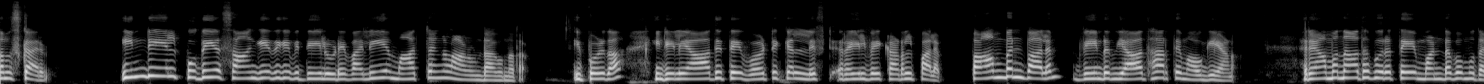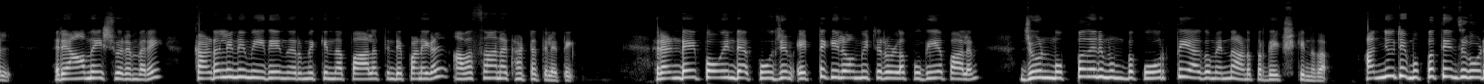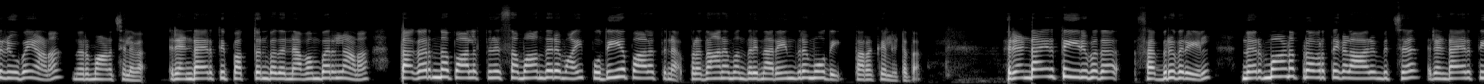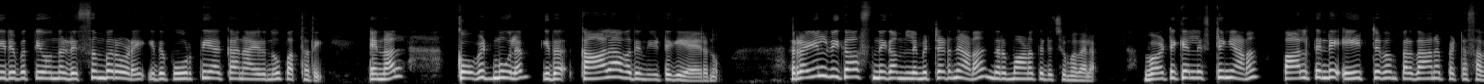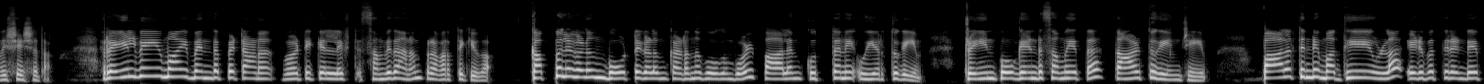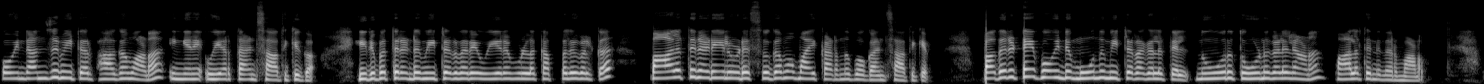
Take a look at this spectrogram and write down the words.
നമസ്കാരം. ഇന്ത്യയിൽ പുതിയ സാങ്കേതിക വിദ്യയിലൂടെ വലിയ മാറ്റങ്ങളാണ് ഉണ്ടാകുന്നത്. ഇപ്പോഴതാ ഇന്ത്യയിലെ ആദ്യത്തെ വെർട്ടിക്കൽ ലിഫ്റ്റ് റെയിൽവേ കടൽ പാലം പാമ്പൻ പാലം വീണ്ടും യാഥാർത്ഥ്യമാവുകയാണ്. രാമനാഥപുരത്തെ മണ്ഡപം മുതൽ രാമേശ്വരം വരെ കടലിന് മീതെ നിർമ്മിക്കുന്ന പാലത്തിന്റെ പണികൾ അവസാന ഘട്ടത്തിലെത്തി. രണ്ട് പോയിന്റ് പൂജ്യം എട്ട് കിലോമീറ്ററുള്ള പുതിയ പാലം ജൂൺ മുപ്പതിന് മുമ്പ് പൂർത്തിയാകുമെന്നാണ് പ്രതീക്ഷിക്കുന്നത്. അഞ്ഞൂറ്റി മുപ്പത്തിയഞ്ച് കോടി രൂപയാണ് നിർമ്മാണ ചെലവ്. രണ്ടായിരത്തി പത്തൊൻപത് നവംബറിലാണ് തകർന്ന പാലത്തിന് സമാന്തരമായി പുതിയ പാലത്തിന് പ്രധാനമന്ത്രി നരേന്ദ്രമോദി തറക്കല്ലിട്ടത്. രണ്ടായിരത്തി ഇരുപത് ഫെബ്രുവരിയിൽ നിർമ്മാണ പ്രവർത്തികൾ ആരംഭിച്ച് രണ്ടായിരത്തി ഇരുപത്തി ഒന്ന് ഡിസംബറോടെ ഇത് പൂർത്തിയാക്കാനായിരുന്നു പദ്ധതി. എന്നാൽ കോവിഡ് മൂലം ഇത് കാലാവധി നീട്ടുകയായിരുന്നു. റെയിൽ വികാസ് നിഗം ലിമിറ്റഡിനാണ് നിർമ്മാണത്തിന്റെ ചുമതല. വെർട്ടിക്കൽ ലിഫ്റ്റിംഗ് ആണ് പാലത്തിന്റെ ഏറ്റവും പ്രധാനപ്പെട്ട സവിശേഷത. റെയിൽവേയുമായി ബന്ധപ്പെട്ടാണ് വെർട്ടിക്കൽ ലിഫ്റ്റ് സംവിധാനം പ്രവർത്തിക്കുക. കപ്പലുകളും ബോട്ടുകളും കടന്നു പോകുമ്പോൾ പാലം കുത്തനെ ഉയർത്തുകയും ട്രെയിൻ പോകേണ്ട സമയത്ത് താഴ്ത്തുകയും ചെയ്യും. പാലത്തിന്റെ മധ്യയുള്ള എഴുപത്തിരണ്ട് പോയിന്റ് അഞ്ച് മീറ്റർ ഭാഗമാണ് ഇങ്ങനെ ഉയർത്താൻ സാധിക്കുക. ഇരുപത്തിരണ്ട് മീറ്റർ വരെ ഉയരമുള്ള കപ്പലുകൾക്ക് പാലത്തിനടിയിലൂടെ സുഗമമായി കടന്നു പോകാൻ സാധിക്കും. പതിനെട്ട് പോയിന്റ് മൂന്ന് മീറ്റർ അകലത്തിൽ നൂറ് തൂണുകളിലാണ് പാലത്തിന്റെ നിർമ്മാണം.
